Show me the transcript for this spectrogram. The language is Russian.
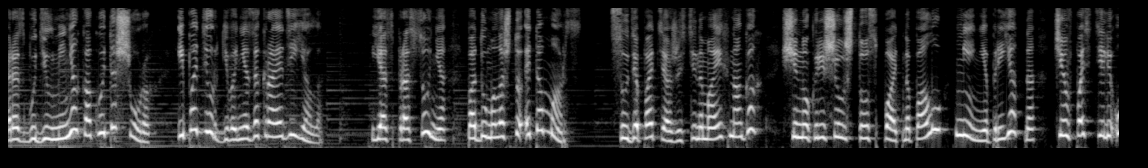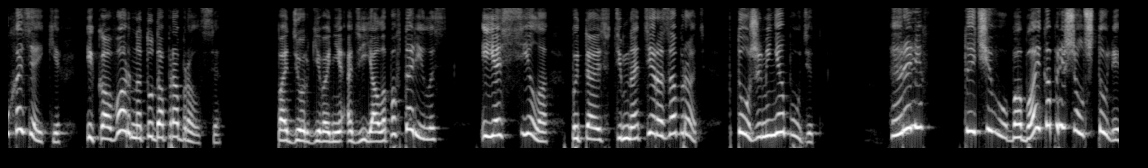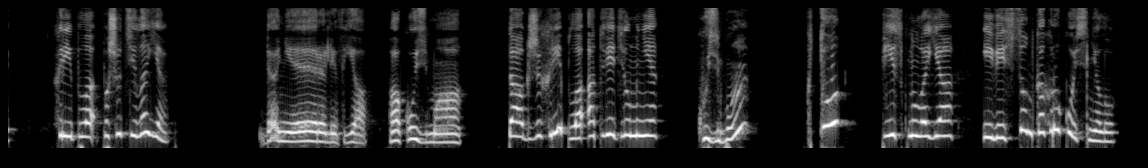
Разбудил меня какой-то шорох и подергивание за край одеяла. Я с просонья подумала, что это Марс. Судя по тяжести на моих ногах, щенок решил, что спать на полу менее приятно, чем в постели у хозяйки, и коварно туда пробрался. Подергивание одеяла повторилось, и я села, пытаясь в темноте разобрать, кто же меня будет. «Эрелев, ты чего, бабайка пришел, что ли?» — хрипло пошутила я. «Да не Эрелев я, а Кузьма!» Так же хрипло ответил мне «Кузьма? Кто?» – пискнула я, и весь сон как рукой сняло.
